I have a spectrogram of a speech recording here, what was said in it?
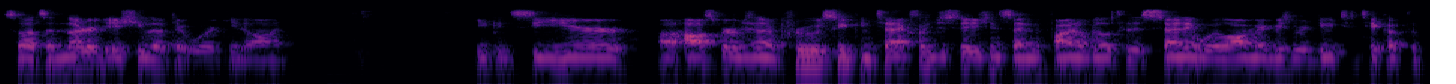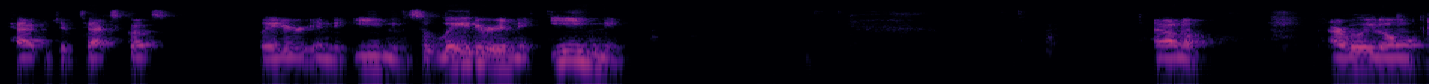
So that's another issue that they're working on. You can see here, uh, House Representative approved sweeping tax legislation, sending the final bill to the Senate, where lawmakers were due to take up the package of tax cuts later in the evening. So later in the evening, I don't know. I really don't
